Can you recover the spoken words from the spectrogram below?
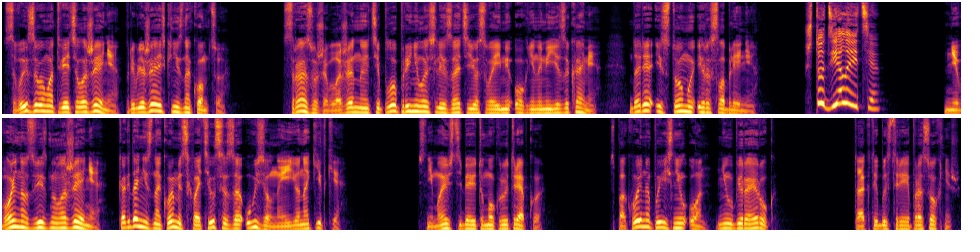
С вызовом ответила Женя, приближаясь к незнакомцу. Сразу же блаженное тепло принялось лизать ее своими огненными языками, даря истому и расслабление. Что делаете? Невольно взвизгнула Женя, когда незнакомец схватился за узел на ее накидке. «Снимаю с тебя эту мокрую тряпку», — спокойно пояснил он, не убирая рук. «Так ты быстрее просохнешь.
